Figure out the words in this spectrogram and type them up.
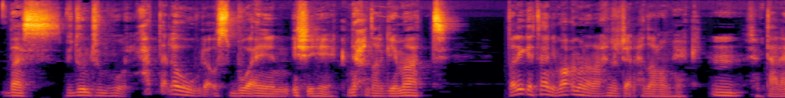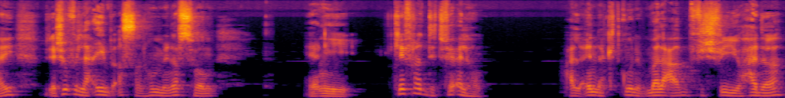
بس بدون جمهور حتى لو لأسبوعين إشي هيك نحضر جيمات طريقة تانية ما عمرنا رح نرجع نحضرهم هيك مم. فهمت علي؟ بدي أشوف اللعيبة أصلا هم نفسهم يعني كيف ردة فعلهم على إنك تكون بملعب فيش فيه حدا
